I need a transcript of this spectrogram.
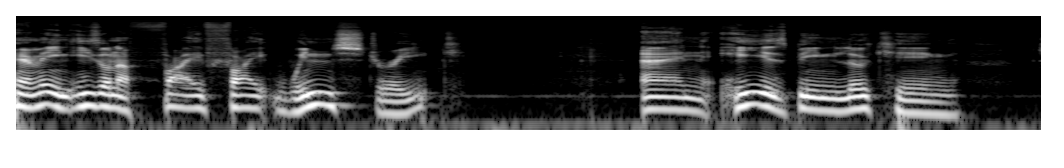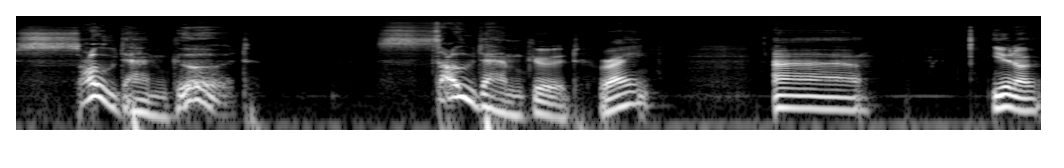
I mean, he's on a five fight win streak and he has been looking so damn good. so damn good, right? Uh, you know,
